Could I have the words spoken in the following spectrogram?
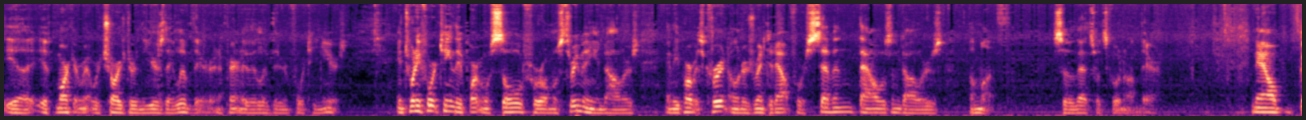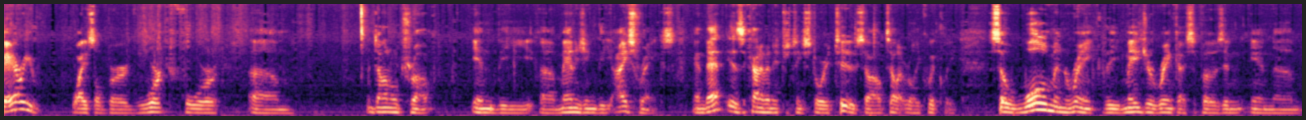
uh, if market rent were charged during the years they lived there, and apparently they lived there in 14 years. In 2014, the apartment was sold for almost $3 million, and the apartment's current owners rented out for $7,000 a month. So that's what's going on there. Now, Barry Weisselberg worked for um, Donald Trump in the uh, managing the ice rinks, and that is kind of an interesting story too. So I'll tell it really quickly. So Wollman Rink, the major rink, I suppose, in in um,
